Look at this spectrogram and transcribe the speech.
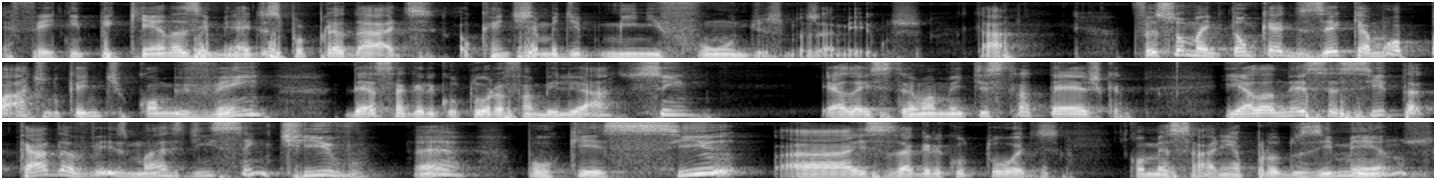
é feito em pequenas e médias propriedades. É o que a gente chama de minifúndios, meus amigos. Tá? Professor, mas então quer dizer que a maior parte do que a gente come vem dessa agricultura familiar? Sim. Ela é extremamente estratégica. E ela necessita cada vez mais de incentivo, né? Porque se ah, esses agricultores começarem a produzir menos,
